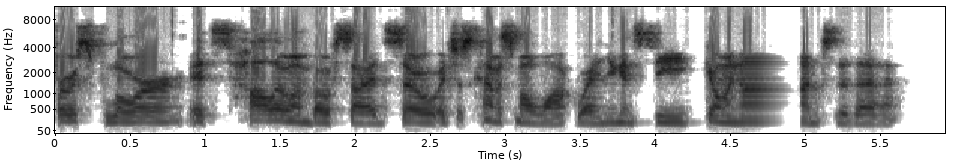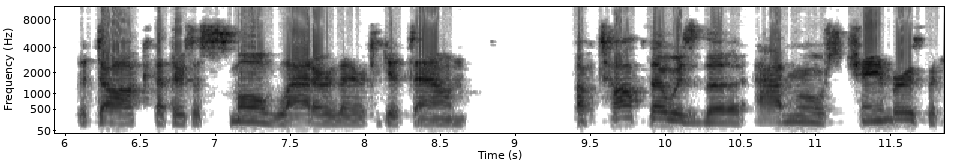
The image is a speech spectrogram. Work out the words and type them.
first floor. It's hollow on both sides, so it's just kind of a small walkway, and you can see going on onto the the dock that there's a small ladder there to get down. Up top, though, is the Admiral's chambers, which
